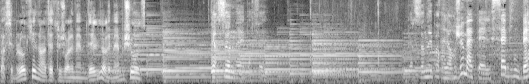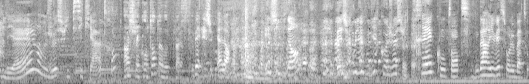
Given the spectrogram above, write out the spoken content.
Bah, c'est bloqué dans la tête, toujours les mêmes délires, les mêmes choses. Personne n'est parfait. Personne n'est parfait. Alors, je m'appelle Sabine Berlière, je suis psychiatre. Ah, je serais contente à votre place. Ben, je, alors, et j'y viens. Ben, je voulais vous dire que je suis très contente d'arriver sur le bateau.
